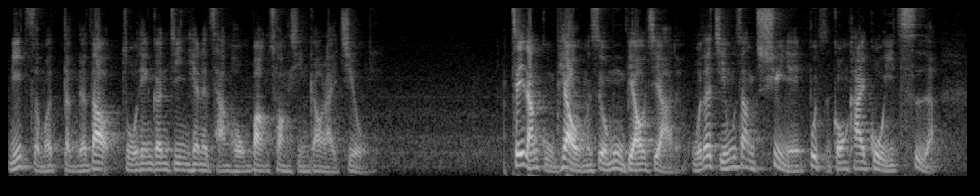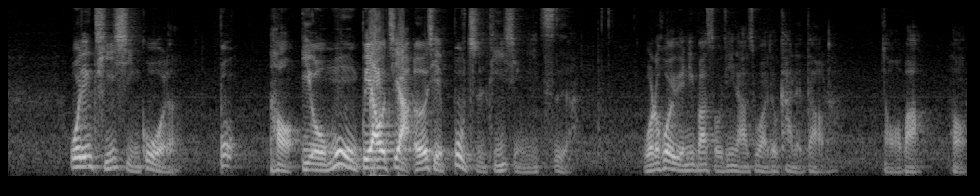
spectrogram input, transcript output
你怎么等得到昨天跟今天的长红棒创新高来救你？这档股票我们是有目标价的，我在节目上去年不止公开过一次啊，我已经提醒过了，不好有目标价，而且不止提醒一次啊。我的会员，你把手机拿出来都看得到了，好吧？好，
